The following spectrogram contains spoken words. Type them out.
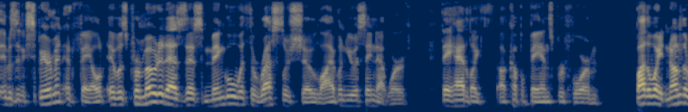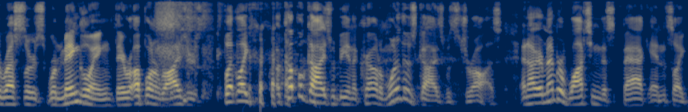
it was an experiment and failed. It was promoted as this mingle with the wrestlers show live on USA Network. They had like a couple bands perform. By the way, none of the wrestlers were mingling. They were up on risers, but like a couple guys would be in the crowd, and one of those guys was Droz. And I remember watching this back, and it's like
